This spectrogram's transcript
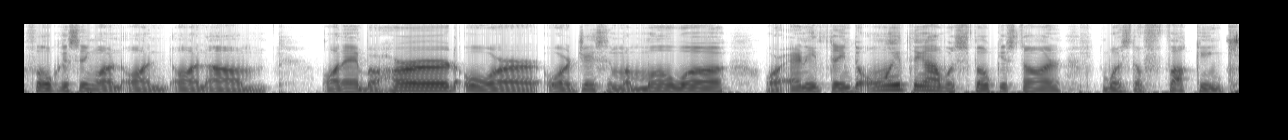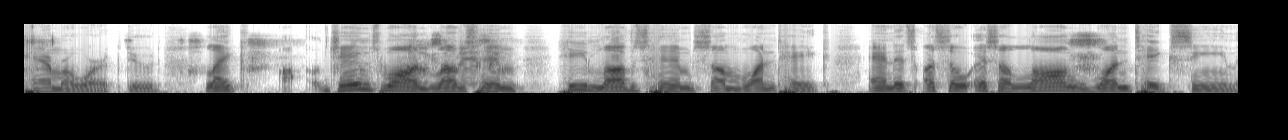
focusing on on on um on Amber Heard or or Jason Momoa or anything. The only thing I was focused on was the fucking camera work, dude. Like uh, James Wan loves him. He loves him some one take, and it's also it's a long one take scene,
